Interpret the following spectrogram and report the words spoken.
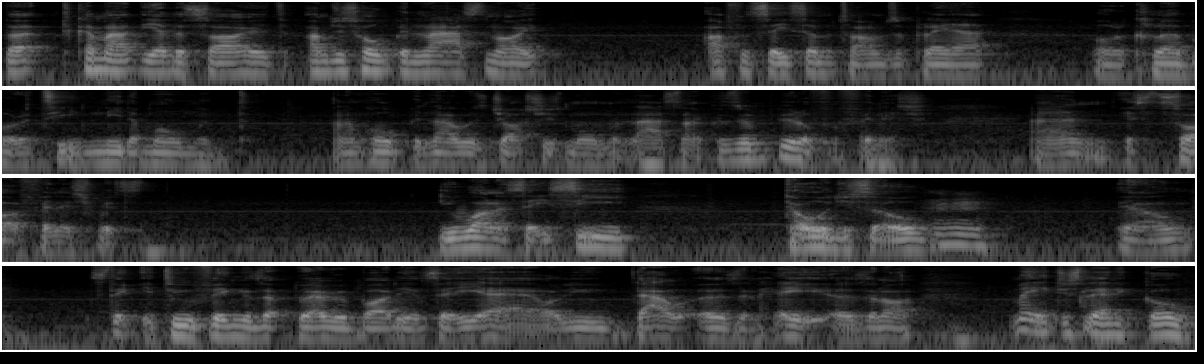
But to come out the other side, I'm just hoping last night often say sometimes a player or a club or a team need a moment. And I'm hoping that was Josh's moment last night because it was a beautiful finish. And it's the sort of finish which you want to say, see, told you so. Mm-hmm. You know, stick your two fingers up to everybody and say, yeah, all you doubters and haters and all. Mate, just let it go.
